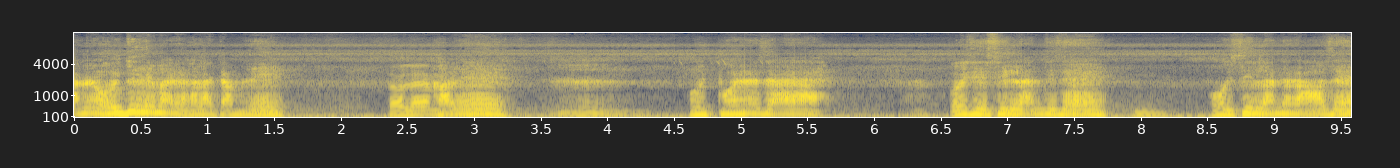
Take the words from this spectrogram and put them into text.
আমি ওই দূরে মারে ফেলাতাম রে। তাহলে খালি ওই পরে যায় ওই যে চিল্লান দিতে ওই চিল্লানের আওয়াজে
